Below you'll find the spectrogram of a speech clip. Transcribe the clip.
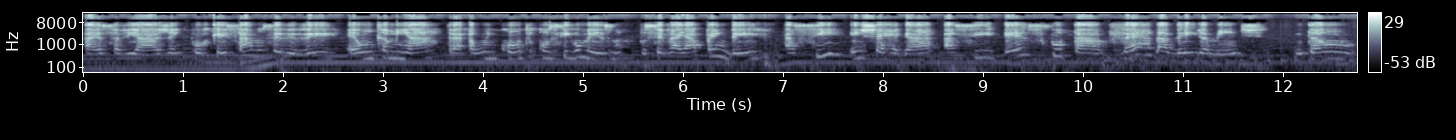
a essa viagem, porque estar no CVV é um caminhar para um encontro consigo mesma. Você vai aprender a se enxergar, a se escutar verdadeiramente então,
